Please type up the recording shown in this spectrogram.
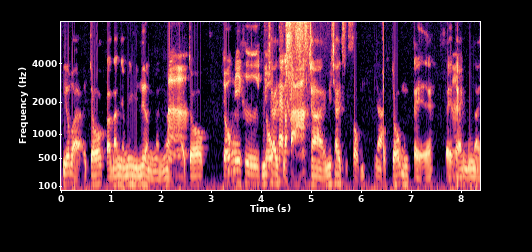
พี่ก็บอกไอ้โจ๊กตอนนั้นยังไม่มีเรื่องกันนะอ่า ไอ้โจ๊ก โจ๊กนี่คือวิโจ๊กชัยแพทย์รักษา ใช่วิชัยสุขสมเนี่ยบอกโจ๊กมึงเตะเตะอ่า แทงกูไหนอย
